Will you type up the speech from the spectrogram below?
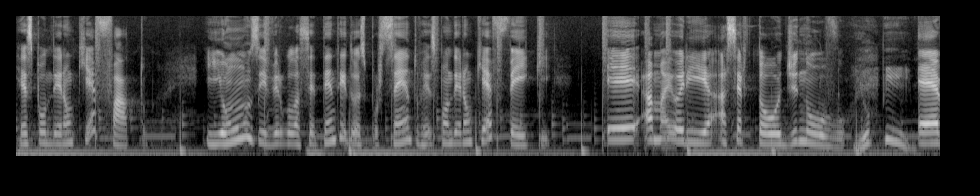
responderam que é fato e 11,72% responderam que é fake. E a maioria acertou de novo. Yupi. É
